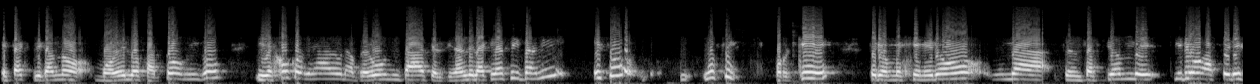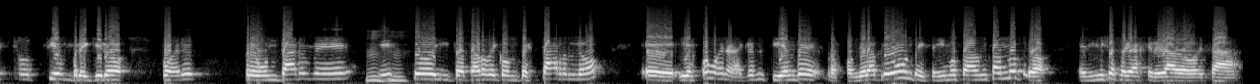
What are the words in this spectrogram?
está explicando modelos atómicos y dejó colgada una pregunta hacia el final de la clase y para mí eso, no sé por qué, pero me generó una sensación de quiero hacer esto siempre, quiero poder preguntarme esto y tratar de contestarlo. Eh, y después, bueno, la clase siguiente respondió la pregunta y seguimos avanzando, pero en mí ya se había generado esa,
